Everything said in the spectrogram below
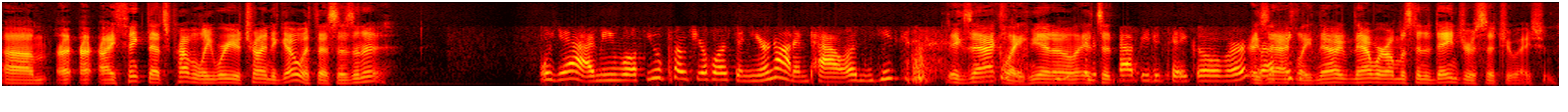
um, I, I- I think that's probably where you're trying to go with this, isn't it? Well, yeah, I mean, well, if you approach your horse and you're not empowered, then he's gonna, Exactly. You know, it's a happy to take over. right? exactly now. Now we're almost in a dangerous situation.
